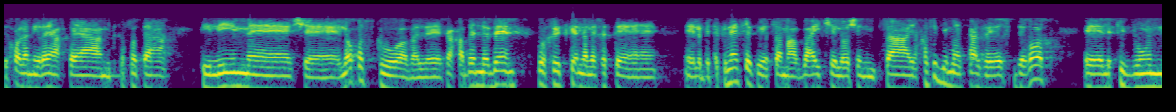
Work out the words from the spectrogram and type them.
ככל הנראה אחרי המתקפות הטילים שלא פסקו, אבל ככה בין לבין הוא החליט כן ללכת לבית הכנסת, הוא יצא מהבית שלו שנמצא יחסית במרכז העיר שדרות לכיוון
